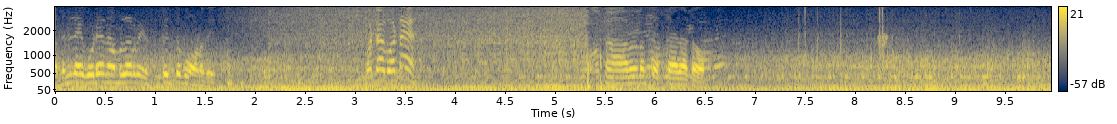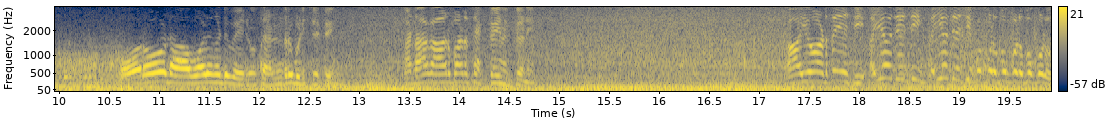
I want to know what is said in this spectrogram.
അതിന്റെ കൂടെ നമ്മൾ റിസ്ക് ഇട്ട് പോണത്. പോട്ടെ പോട്ടെ. ആ കാറോടെ സെറ്റായതാട്ടോ ഓരോ ഡാവുകളും ഇങ്ങോട്ട് വരും സെന്റർ പിടിച്ചിട്ട്. കണ്ട? ആ കാർ പാടെ സെക്കായി നിൽക്കണേ അയ്യോ അടുത്ത ചേച്ചി. അയ്യോ ചേച്ചി. അയ്യോ ചേച്ചി പൊക്കോളൂ പൊക്കോളൂ പൊക്കോളൂ.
